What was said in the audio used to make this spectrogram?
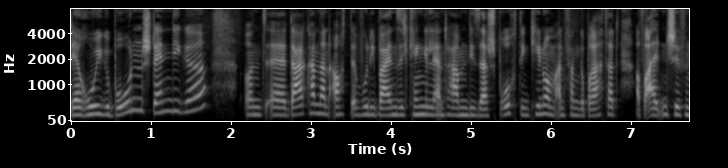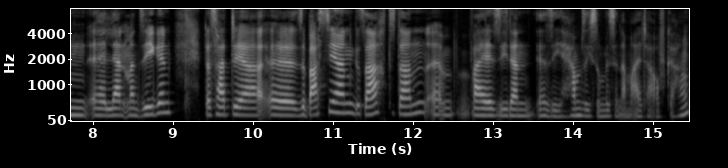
der ruhige, bodenständige. Und äh, da kam dann auch, wo die beiden sich kennengelernt haben, dieser Spruch, den Keno am Anfang gebracht hat, auf alten Schiffen äh, lernt man segeln. Das hat der äh, Sebastian gesagt dann, ähm, weil sie dann, äh, sie haben sich so ein bisschen am Alter aufgehangen.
